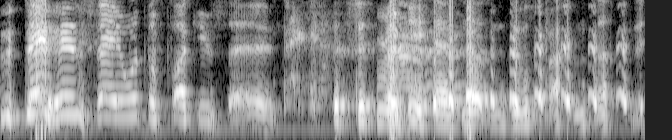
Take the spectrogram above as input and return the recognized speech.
they didn't say what the fuck he said. it really had nothing to do about nothing.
